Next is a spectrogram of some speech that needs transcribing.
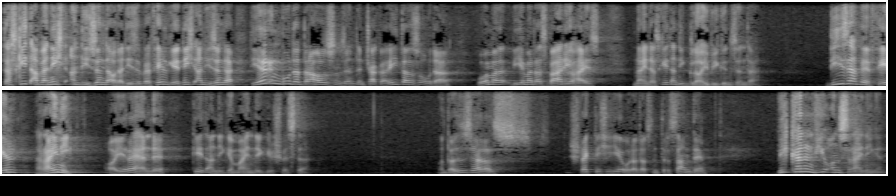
Das geht aber nicht an die Sünder, oder dieser Befehl geht nicht an die Sünder, die irgendwo da draußen sind, in Chakaritas oder wo immer, wie immer das Barrio heißt. Nein, das geht an die gläubigen Sünder. Dieser Befehl reinigt eure Hände, geht an die Gemeindegeschwister. Und das ist ja das Schreckliche hier oder das Interessante. Wie können wir uns reinigen?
